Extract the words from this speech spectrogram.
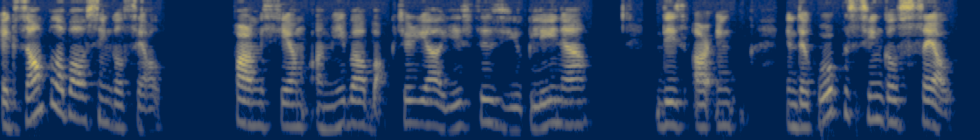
Example about single cell. Paramecium, amoeba, bacteria, yeasts, euglena. These are in, in the group single cell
